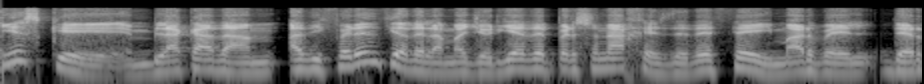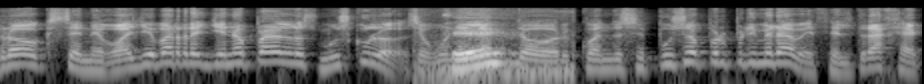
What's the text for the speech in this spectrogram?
Y es que en Black Adam, a diferencia de la mayoría de personajes de DC y Marvel, The Rock se negó a llevar relleno para los músculos. Según ¿Qué? el actor, cuando se puso por primera vez el traje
